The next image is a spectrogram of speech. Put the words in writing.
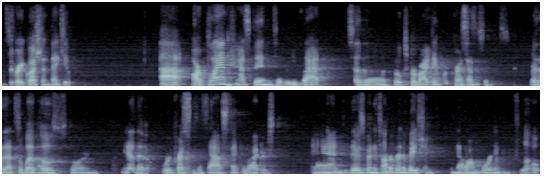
That's a great question. Thank you. Uh, our plan has been to leave that to the folks providing WordPress as a service, whether that's the web host or you know, the WordPress as the SaaS type providers. And there's been a ton of innovation in that onboarding flow.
